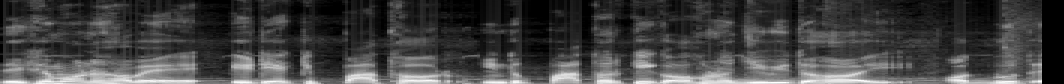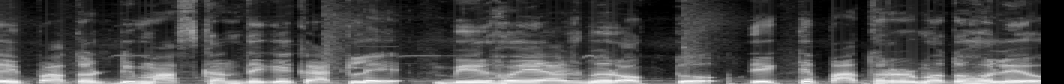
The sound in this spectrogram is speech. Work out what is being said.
দেখে মনে হবে, এটি একটি পাথর। কিন্তু পাথর কি কখনো জীবিত হয়? অদ্ভুত এই পাথরটি মাঝখান থেকে কাটলে বের হয়ে আসবে রক্ত। দেখতে পাথরের মতো হলেও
